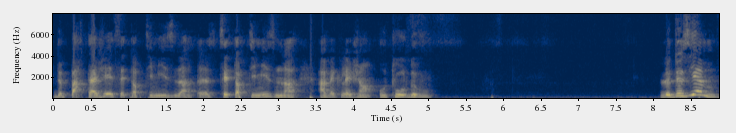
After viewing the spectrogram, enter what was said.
de partager cet optimisme-là, euh, cet optimisme-là avec les gens autour de vous. Le deuxième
